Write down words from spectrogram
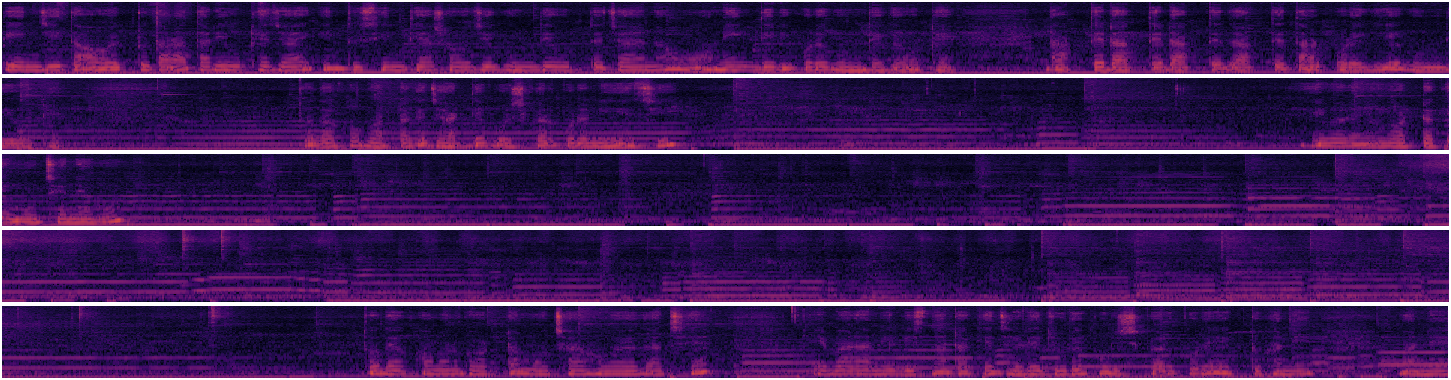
পেনজি তাও একটু তাড়াতাড়ি উঠে যায়, কিন্তু সিনথিয়া সহজে ঘুম দিয়ে উঠতে চায় না। অনেক দেরি করে ঘুম থেকে ওঠে। ডাকতে ডাকতে ডাকতে ডাকতে তারপরে গিয়ে ঘুম দিয়ে ওঠে। তো দেখো, ঘরটাকে ঝাড় দিয়ে পরিষ্কার করে নিয়েছি। এবার আমি ঘরটাকে মুছে নেব। তো দেখো আমার ঘরটা মোছা হয়ে গেছে। এবার আমি বিছনাটাকে ঝেড়ে ঝুড়ে পরিষ্কার করে একটুখানি মানে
